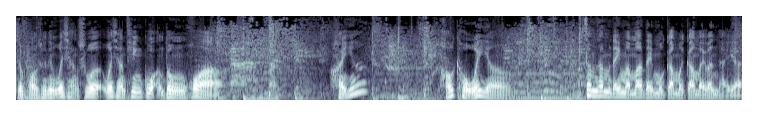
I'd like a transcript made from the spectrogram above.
有朋友说的，我想说，我想听广东话。哎呀，好口味呀！这么这么的，么么的，么干么干没问题呀。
